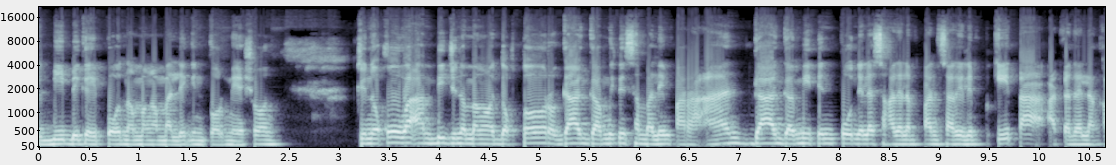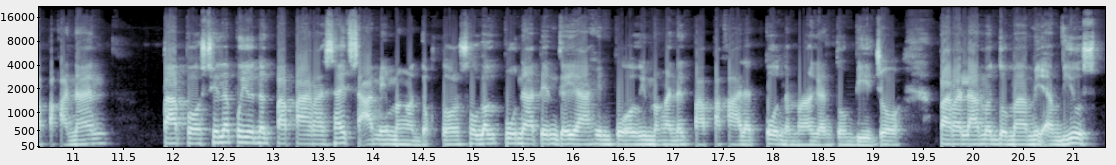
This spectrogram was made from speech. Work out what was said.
nagbibigay po ng mga maling information. Kinukuha ang video ng mga doktor, gagamitin sa maling paraan, gagamitin po nila sa kanilang pansariling kita at kanilang kapakanan. Tapos sila po yung nagpaparasite sa aming mga doktor. So wag po natin gayahin po yung mga nagpapakalat po ng mga gantong video para lamang dumami ang views.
